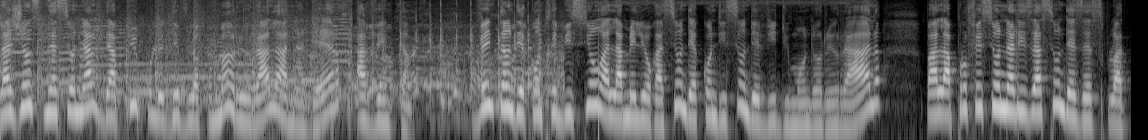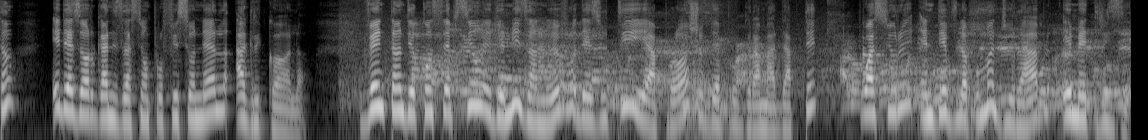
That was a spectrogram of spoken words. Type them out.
l'Agence nationale d'appui pour le développement rural à Nader a 20 ans. 20 ans de contribution à l'amélioration des conditions de vie du monde rural par la professionnalisation des exploitants et des organisations professionnelles agricoles. 20 ans de conception et de mise en œuvre des outils et approches des programmes adaptés pour assurer un développement durable et maîtrisé.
